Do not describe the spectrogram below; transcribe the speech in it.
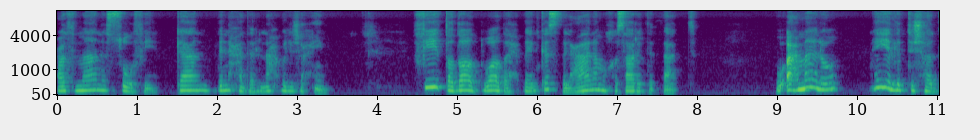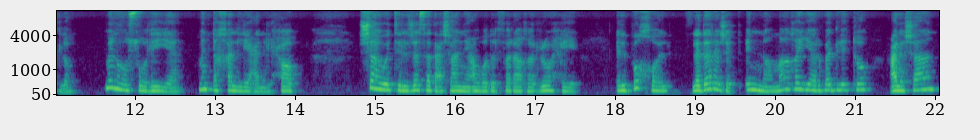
عثمان الصوفي كان بنحدر نحو الجحيم. في تضاد واضح بين كسب العالم وخسارة الذات وأعماله هي اللي بتشهد له من وصولية من تخلي عن الحب. شهوة الجسد عشان يعوض الفراغ الروحي. البخل لدرجة إنه ما غير بدلته علشان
